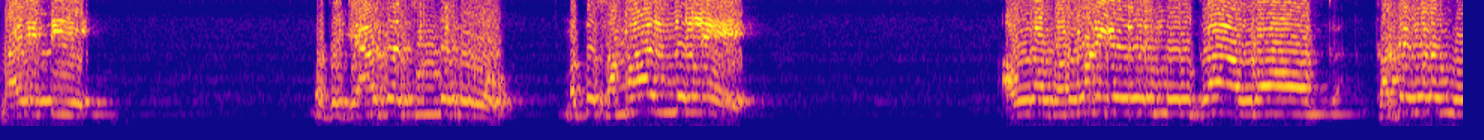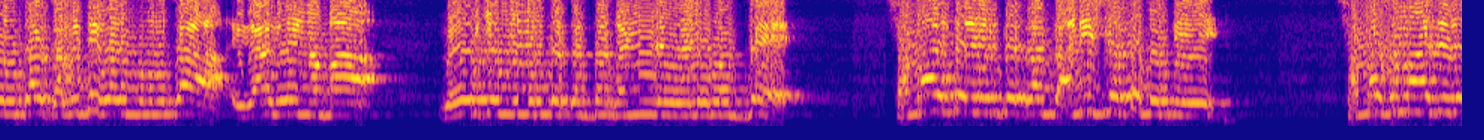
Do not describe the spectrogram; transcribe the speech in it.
ಸಾಹಿತಿ ಮತ್ತು ಖ್ಯಾತ ಚಿಂತಕರು ಮತ್ತು ಸಮಾಜದಲ್ಲಿ ಅವರ ಬರವಣಿಗೆಗಳ ಮೂಲಕ, ಅವರ ಕಥೆಗಳ ಮೂಲಕ, ಕವಿತೆಗಳ ಮೂಲಕ ಈಗಾಗಲೇ ನಮ್ಮ ವೇದಿಕೆ ಮೇಲಿರ್ತಕ್ಕಂಥ ಗಣ್ಯರು ಸಮಾಜದಲ್ಲಿರ್ತಕ್ಕಂಥ ಅನಿಷ್ಟ ಪದ್ಧತಿ ಸಮ ಸಮಾಜದ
